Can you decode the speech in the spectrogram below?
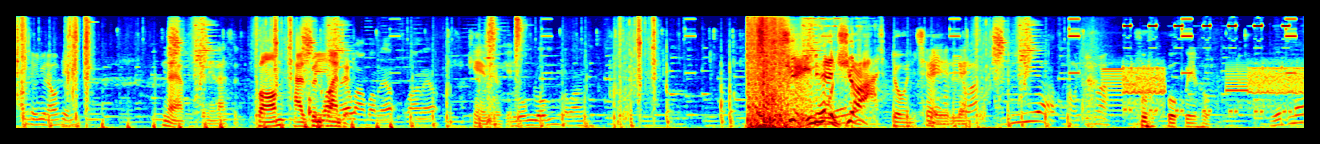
เอาเสียงอยู่นะเอาเสียงที่ไหนครับตัวนี้ล่าสุด Bomb has been วางแล้ว planted. วางบอมแล้ววางแล้วโอเคโอเคล้มล้มระวัง Chain headshot. โดนเฉยฮ้เลยทำไมวะเฮียของจริงว่ะฟุกฟุกวีฟุกเย็ดแม่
